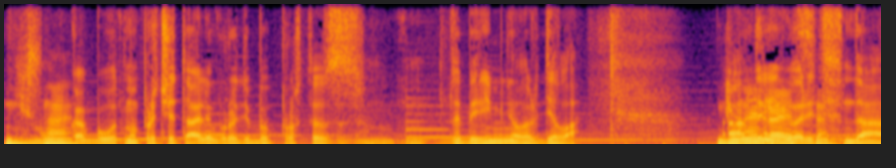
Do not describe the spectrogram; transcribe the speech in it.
Не Ну, знаю. как бы вот мы прочитали, вроде бы просто забеременела, родила. Гюнай Андрей нравится. говорит, да,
